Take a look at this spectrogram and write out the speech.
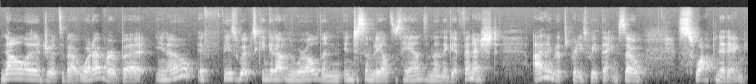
knowledge or it's about whatever, but you know, if these WIPs can get out in the world and into somebody else's hands and then they get finished, I think that's a pretty sweet thing. So swap knitting,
